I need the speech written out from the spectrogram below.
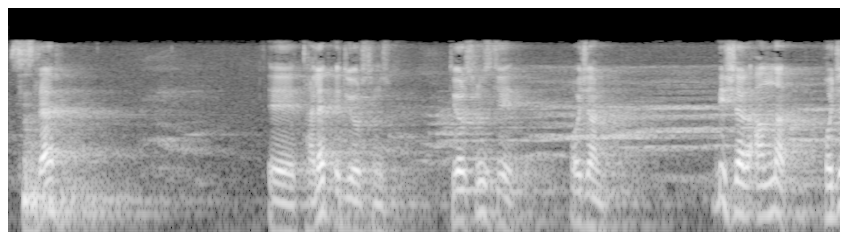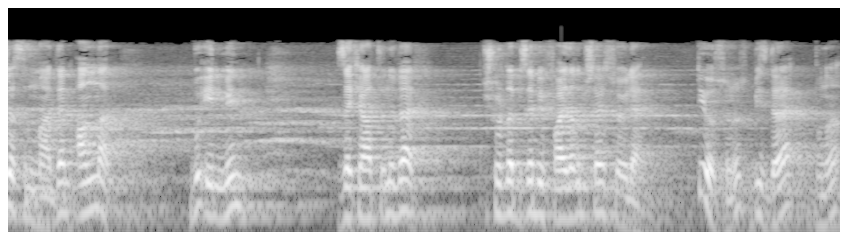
Sizler e, talep ediyorsunuz. Diyorsunuz ki hocam bir şeyler anlat. Hocasın madem anlat. Bu ilmin zekatını ver. Şurada bize bir faydalı bir şeyler söyle. Diyorsunuz. Biz de bunu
